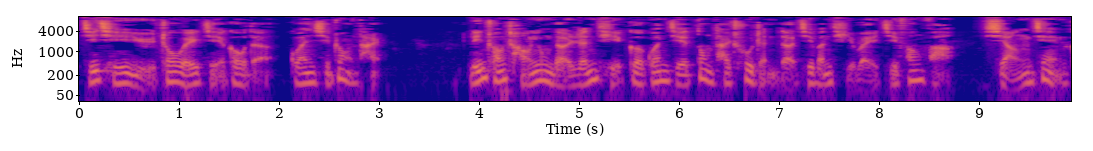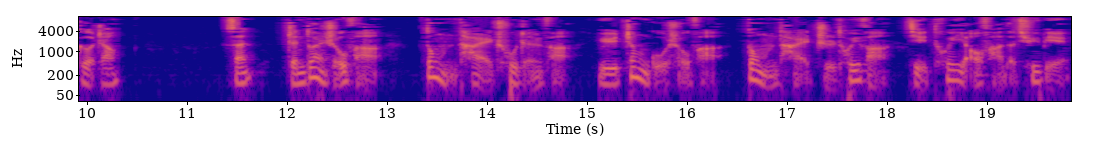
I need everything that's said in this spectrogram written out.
及其与周围结构的关系状态。临床常用的人体各关节动态触诊的基本体位及方法详见各章。三、诊断手法：动态触诊法与正骨手法、动态指推法及推摇法的区别。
